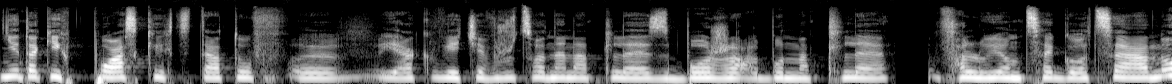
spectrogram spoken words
Nie takich płaskich cytatów, y, jak wiecie, wrzucone na tle zboża albo na tle falującego oceanu,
